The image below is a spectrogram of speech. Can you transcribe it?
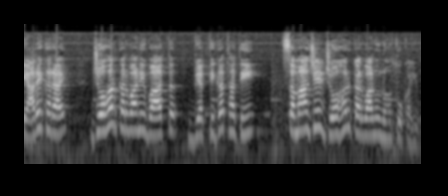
ક્યારે કરાય? જોહર કરવાની વાત વ્યક્તિગત હતી, સમાજે જોહર કરવાનું નહોતું કહ્યું.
